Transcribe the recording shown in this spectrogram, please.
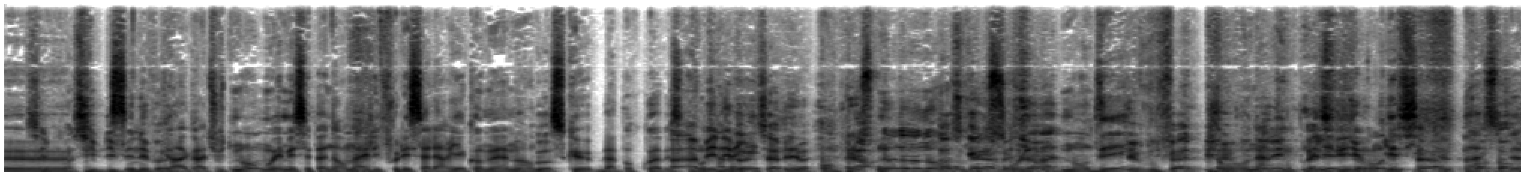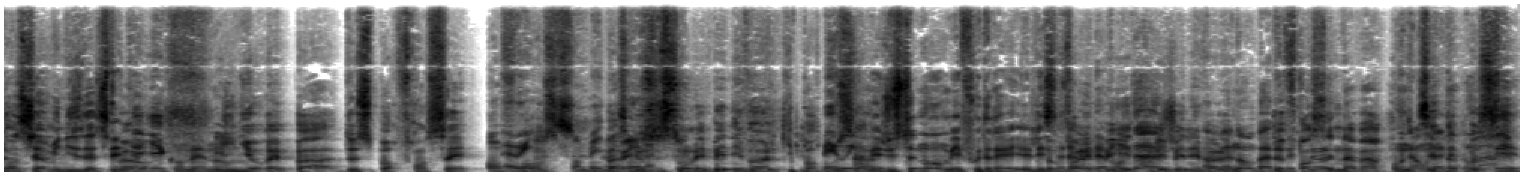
euh, C'est le principe du bénévole. gra- gratuitement. Oui, mais c'est pas normal. Il faut les salarier quand même, hein, Pourquoi parce que bah pourquoi? Parce Un qu'ils vont travailler. En plus, non, non, non, non. dans En cas-là, on leur a demandé. Je vais vous, faire, je vais On vous a- donner une y avait précision qui est simple. En tant qu'ancien ministre des Sports, quand même, hein. il n'y aurait pas de sport français en Ah oui, France parce bénévoles. que ce sont les bénévoles qui portent Mais tout oui. ça. Ah, mais justement, mais il faudrait les Donc, faudrait payer tous davantage. les bénévoles Ah, bah non, bah, de. France et de Navarre. On a, on a dépensé,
